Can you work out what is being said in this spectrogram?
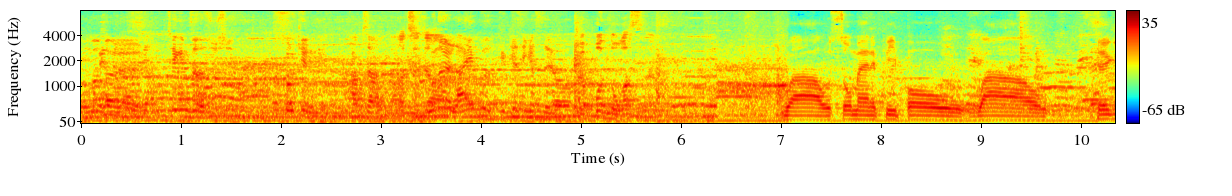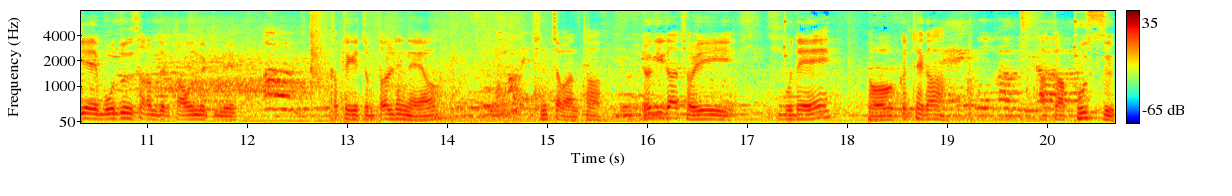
건강을 책임져 주신 솔킴님 감사합니다. 아, 진짜. 오늘 라이브 듣게 생겼어요. 몇 번 녹았어요. wow, so many people. wow. 되게 모든 사람들이 다 온 느낌이에요. 갑자기 좀 떨리네요. 진짜 많다. 여기가 저희 무대의 저 끝에가 아까 부스.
